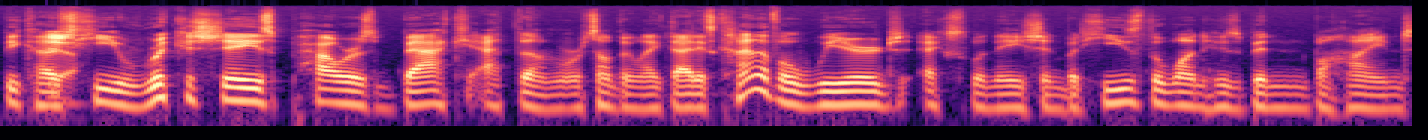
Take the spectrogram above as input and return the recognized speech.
because Yeah. he ricochets powers back at them or something like that. It's kind of a weird explanation, but he's the one who's been behind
